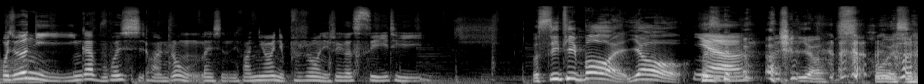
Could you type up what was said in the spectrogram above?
我觉得你应该不会喜欢这种类型的地方，因为你不是说你是一个 city，我 city boy，yo，yeah，yo，好恶心。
